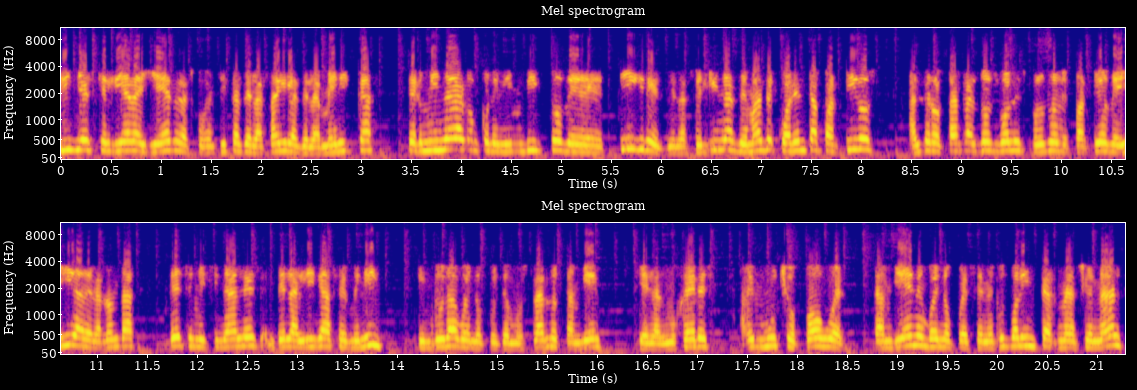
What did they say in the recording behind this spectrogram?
Sí, ya es que el día de ayer las jovencitas de las Águilas del la América terminaron con el invicto de Tigres, de las felinas, de más de 40 partidos, al derrotar las dos goles por uno del partido de ida de la ronda de semifinales de la Liga Femenil. Sin duda, bueno, pues demostrando también que en las mujeres hay mucho power. También, bueno, pues en el fútbol internacional,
